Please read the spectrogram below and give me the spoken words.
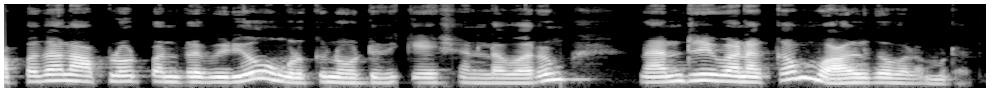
அப்போ தான் நான் அப்லோட் பண்ணுற வீடியோ உங்களுக்கு நோட்டிஃபிகேஷனில் வரும். நன்றி வணக்கம். வாழ்க வளமுடன்.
